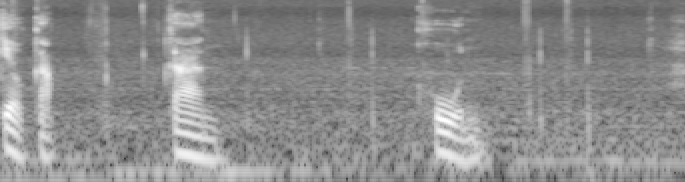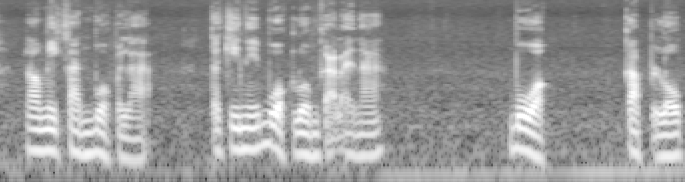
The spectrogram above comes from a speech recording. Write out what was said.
เกี่ยวกับการคูณ เรามีการบวกไปละตะกี้นี้บวกรวมกับอะไรนะ บวกกับลบ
